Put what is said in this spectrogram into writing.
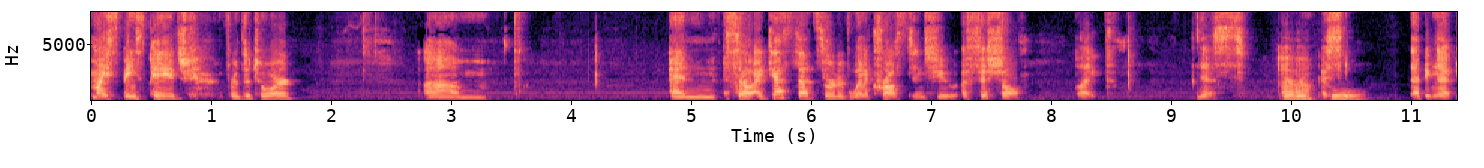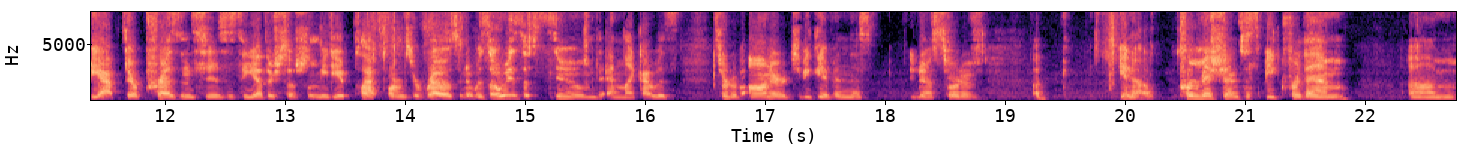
MySpace page for the tour. Um, and so I guess that's sort of when it crossed into official, like, ness. Very uh, cool. Setting up, yeah, their presences as the other social media platforms arose, and it was always assumed, and like I was sort of honored to be given this, you know, sort of, a, you know, permission to speak for them. Um,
